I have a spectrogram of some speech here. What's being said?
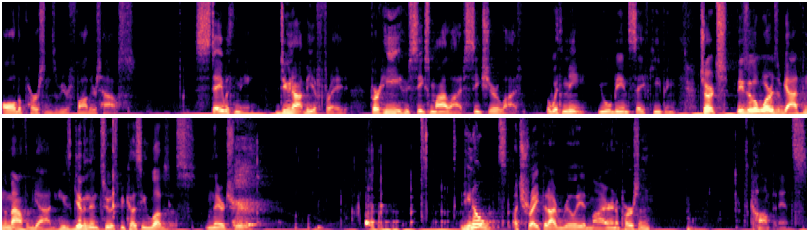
all the persons of your father's house. Stay with me. Do not be afraid, for he who seeks my life seeks your life. But with me, you will be in safekeeping. Church, these are the words of God from the mouth of God. And he's given them to us because he loves us, and they're true. Do you know a trait that I really admire in a person? It's confidence.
